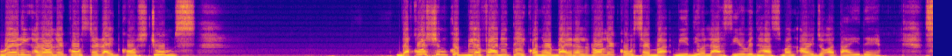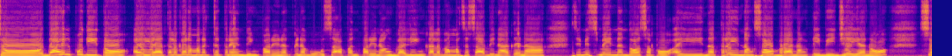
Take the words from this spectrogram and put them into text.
wearing a roller coaster ride costumes. The costume could be a funny take on her viral roller coaster video last year with husband Arjo Ataide. So, dahil po dito ay ah, talaga naman nagte-trending pa rin at pinag-uusapan pa rin ang galing. Talagang masasabi natin na si Miss Maine Mendoza po ay na-train ng sobra ng TBJ ano. So,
